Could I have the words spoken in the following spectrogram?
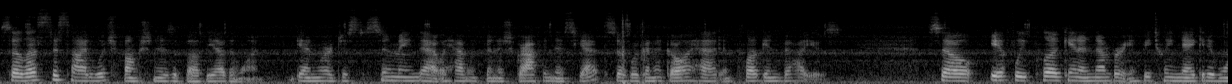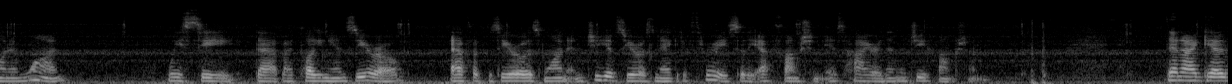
So let's decide which function is above the other one. Again, we're just assuming that we haven't finished graphing this yet, so we're going to go ahead and plug in values. So if we plug in a number in between negative 1 and 1, we see that by plugging in 0, f of 0 is 1 and g of 0 is negative 3, so the f function is higher than the g function. Then I get,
